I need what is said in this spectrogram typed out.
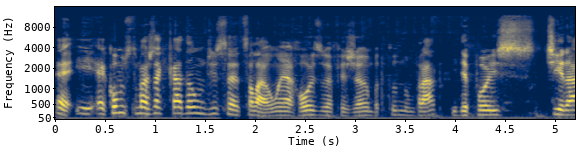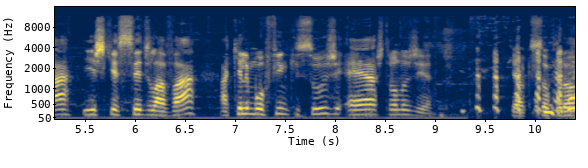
É, e é como se tu imaginar que cada um disso é, sei lá, um é arroz, um é feijão, bota tudo num prato, e depois tirar e esquecer de lavar, aquele mofinho que surge é a astrologia. que é o que sobrou.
